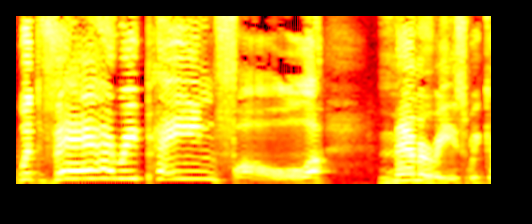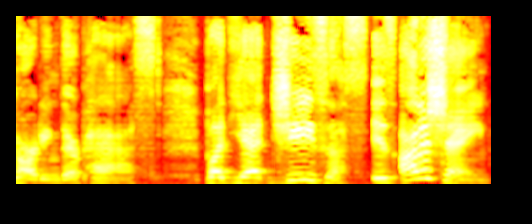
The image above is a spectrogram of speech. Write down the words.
with very painful memories regarding their past. But yet, Jesus is unashamed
